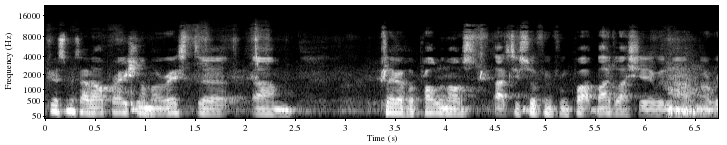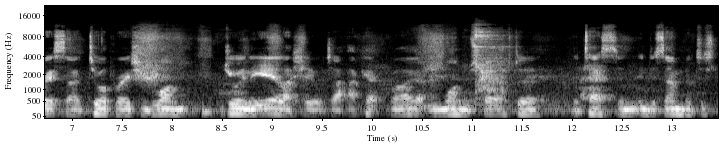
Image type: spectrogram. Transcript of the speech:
Christmas, I had an operation on my wrist. to um, clear up a problem I was actually suffering from quite bad last year with my, my wrist. I had two operations, one during the year last year, which I, I kept quiet, and one straight after the test in, in December. Just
